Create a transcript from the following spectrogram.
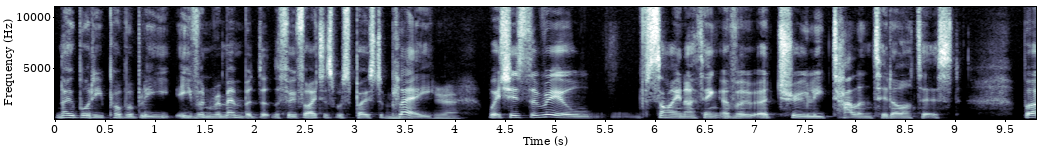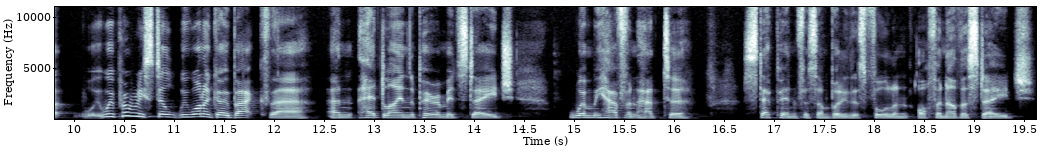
nobody probably even remembered that the Foo Fighters were supposed to mm, play, mm, yeah. which is the real sign, I think, of a, a truly talented artist. But we probably still we want to go back there and headline the pyramid stage when we haven't had to step in for somebody that's fallen off another stage.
